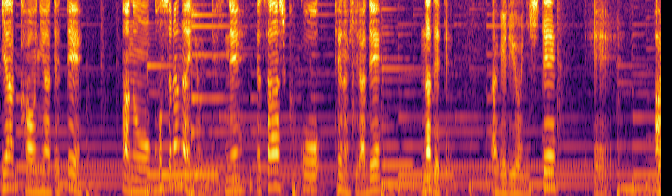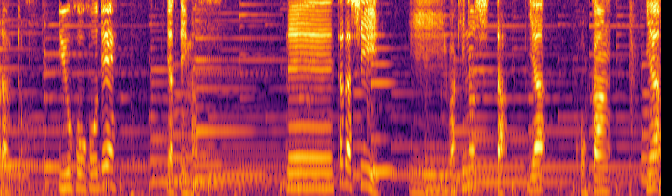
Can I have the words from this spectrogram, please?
や顔に当ててあのこすらないようにですね優しくこう手のひらで撫でてあげるようにして、えー洗うという方法でやっています。でただし脇の下や股間や、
